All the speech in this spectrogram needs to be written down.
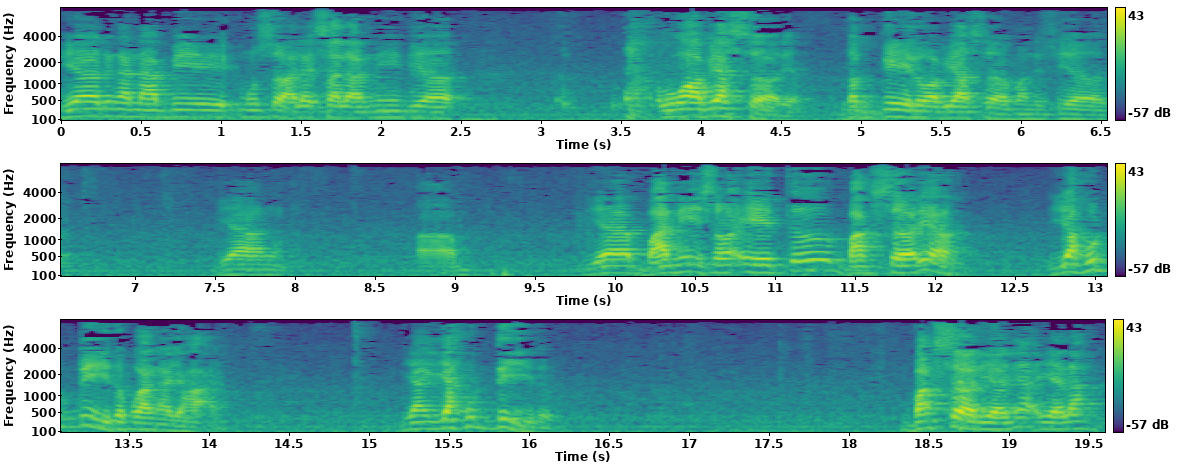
Dia dengan Nabi Musa AS ni dia luar biasa dia. Degil luar biasa manusia yang uh, dia Bani Israel itu bangsa dia. Yahudi itu perangai jahat. Yang Yahudi itu. Bangsa dia ialah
